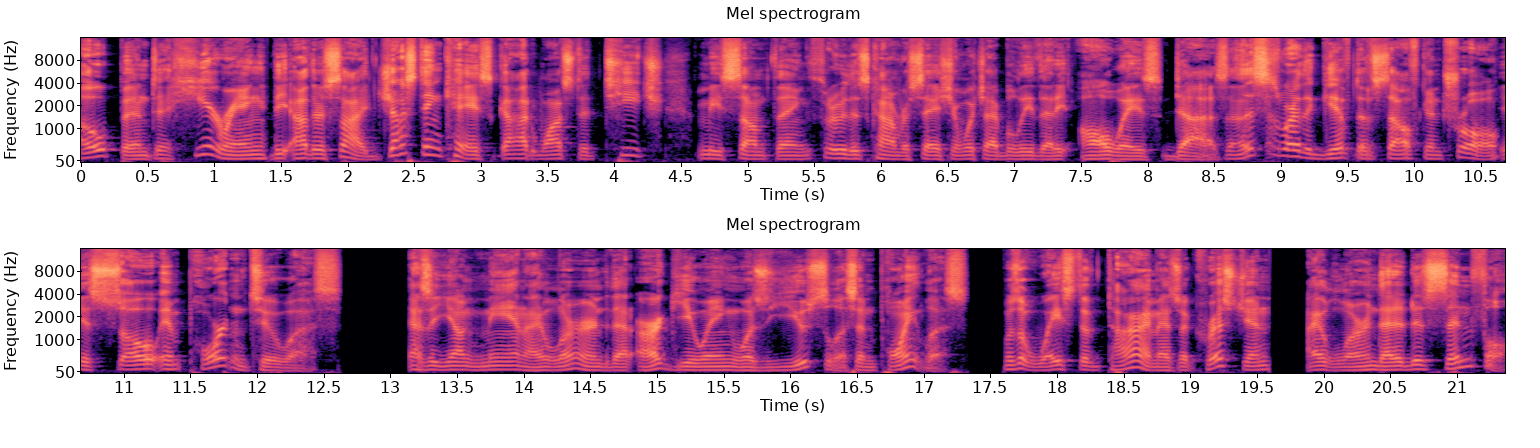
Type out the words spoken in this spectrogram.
open to hearing the other side, just in case God wants to teach me something through this conversation, which I believe that He always does. Now, this is where the gift of self control is so important to us. As a young man, I learned that arguing was useless and pointless, was a waste of time. As a Christian, I learned that it is sinful.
